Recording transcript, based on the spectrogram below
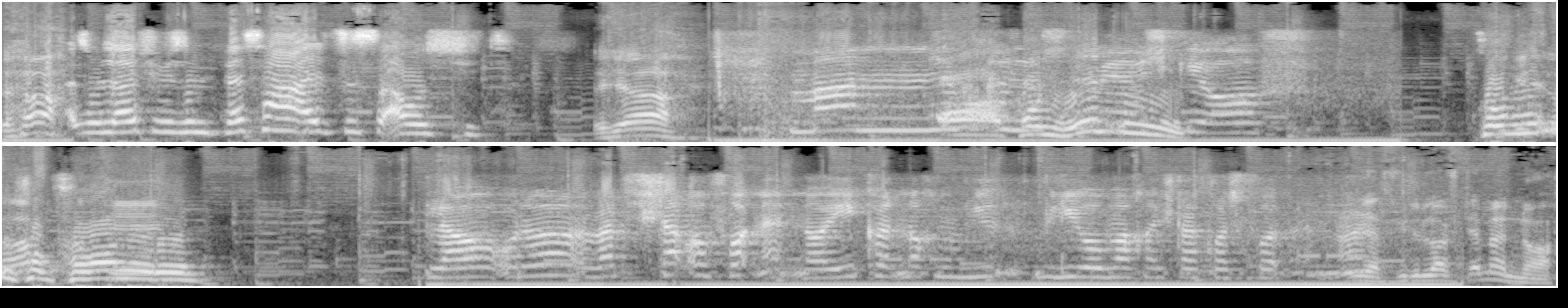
Ja. also Leute, wir sind besser als es aussieht. ja. Mann, Ja, alles von mehr. hinten. Ich geh auf Von hinten, auf? von vorne. blau, oder? Warte, ich starte auf Fortnite neu. Ihr könnt noch ein Vi- Video machen. Ich starte kurz Fortnite neu. Das Video läuft immer noch.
